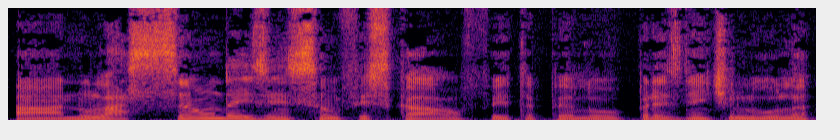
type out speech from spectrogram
a anulação da isenção fiscal feita pelo presidente Lula,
